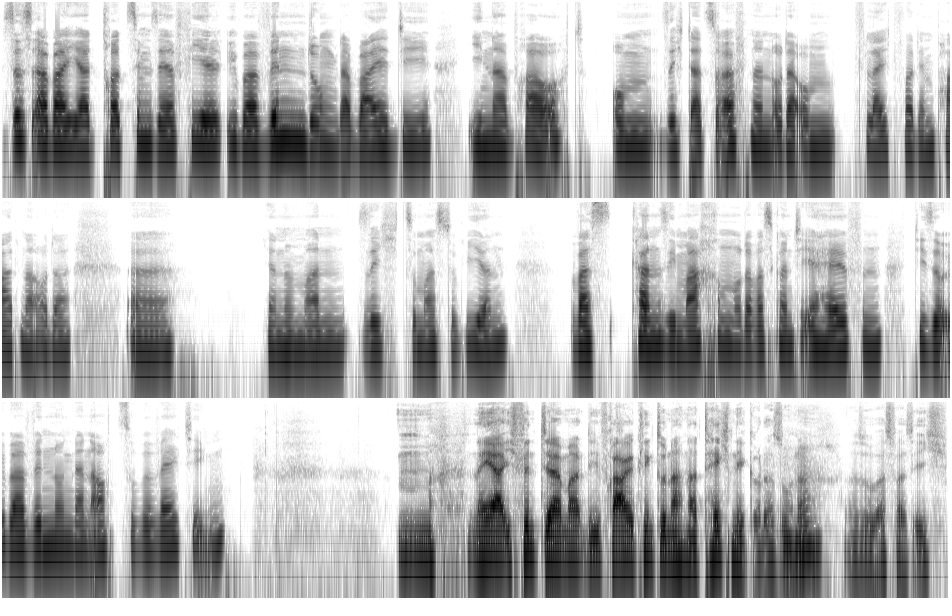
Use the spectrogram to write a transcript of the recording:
Es ist aber ja trotzdem sehr viel Überwindung dabei, die Ina braucht, um sich da zu öffnen oder um vielleicht vor dem Partner oder äh, ja einem Mann sich zu masturbieren. Was kann sie machen oder was könnte ihr helfen, diese Überwindung dann auch zu bewältigen? Mm, naja, ich finde ja mal, die Frage klingt so nach einer Technik oder so, ne? mhm. ne? Also was weiß ich,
